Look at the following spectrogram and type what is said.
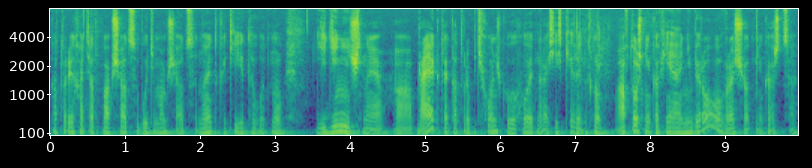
которые хотят пообщаться, будем общаться. Но это какие-то вот, ну, единичные а, проекты, которые потихонечку выходят на российский рынок. Ну, автошников я не беру в расчет, мне кажется.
